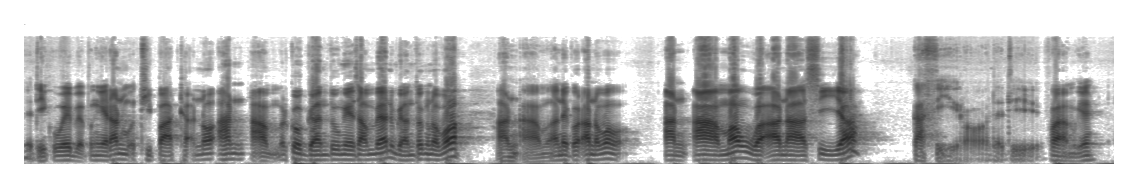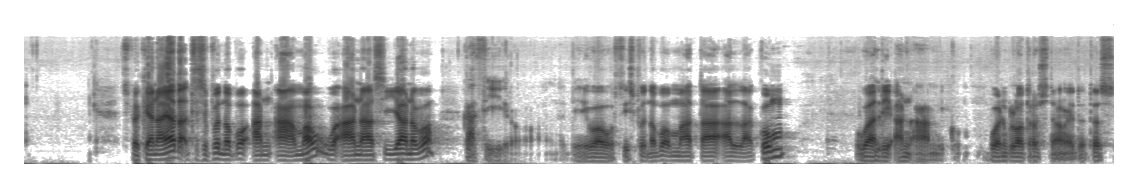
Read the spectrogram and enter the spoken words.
Jadi kue mbek pangeran mau dipadakno an'am. Mergo gantunge sampean gantung napa? An'am. Mulane Quran napa? An amau wa anasiya kathiro. Jadi paham ya? Sebagian ayat tak disebut apa an amau wa anasiya napa kathiro. Jadi wow disebut apa mata alakum wali an amikum. Bukan kalau terus dong itu terus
